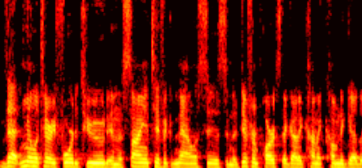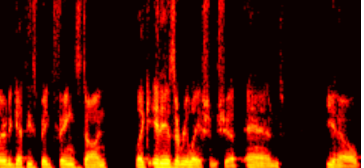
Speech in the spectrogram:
that military fortitude and the scientific analysis and the different parts that got to kind of come together to get these big things done like it is a relationship and you know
